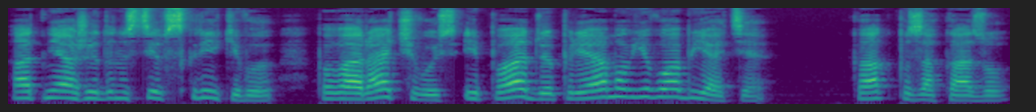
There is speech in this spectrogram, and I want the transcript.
От неожиданности вскрикиваю, поворачиваюсь и падаю прямо в его объятия, как по заказу,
